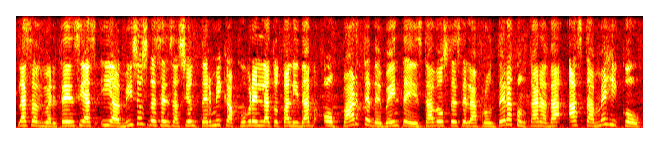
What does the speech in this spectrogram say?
Las advertencias y avisos de sensación térmica cubren la totalidad o parte de 20 estados desde la frontera con Canadá hasta México.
